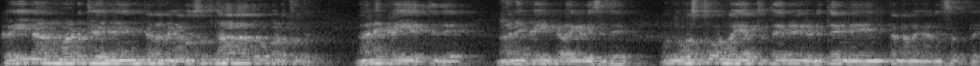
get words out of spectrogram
ಕೈ ನಾನು ಮಾಡುತ್ತೇನೆ ಅಂತ ನನಗೆ ಅನುಸಂಧಾನ ಆದರೂ ಬರ್ತದೆ. ನಾನೇ ಕೈ ಎತ್ತಿದೆ, ನಾನೇ ಕೈ ಕೆಳಗಿಳಿಸಿದೆ, ಒಂದು ವಸ್ತುವನ್ನು ಎತ್ತುತ್ತೇನೆ, ಇಡ್ತೇನೆ ಅಂತ ನನಗೆ ಅನಿಸುತ್ತೆ.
